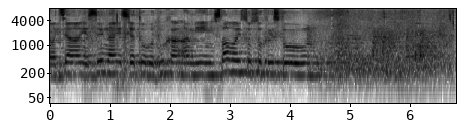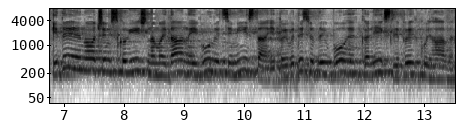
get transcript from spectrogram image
Отця і Сина, і Святого Духа. Амінь. Слава Ісусу Христу. Іди но чим скоріш на майдани і вулиці міста, і приведи сюди вбогих, калік, сліпих, кульгавих.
